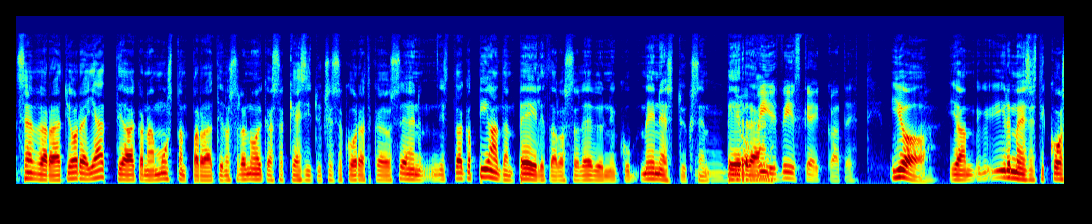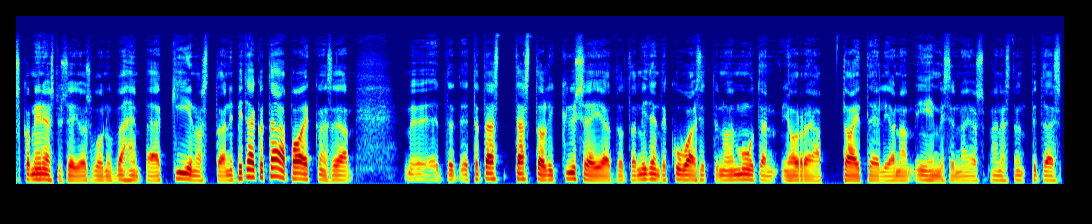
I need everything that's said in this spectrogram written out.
sen verran, että Jore jätti aikanaan Mustan paraatin, jos olen oikeassa käsityksessä, korjatkaa jo sen, niin aika pian tämän peilitalossa levyn niin kuin menestyksen mm, perään. Joo, vi- viisi keikkaa tehtiin. Joo, ja ilmeisesti koska menestys ei olisi voinut vähempää kiinnostaa, niin pitääkö tämä paikkansa, ja, että, että tästä, tästä oli kyse, ja tota, miten te kuvaisitte noin muuten Jorea taiteilijana, ihmisenä, jos hänestä nyt pitäisi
